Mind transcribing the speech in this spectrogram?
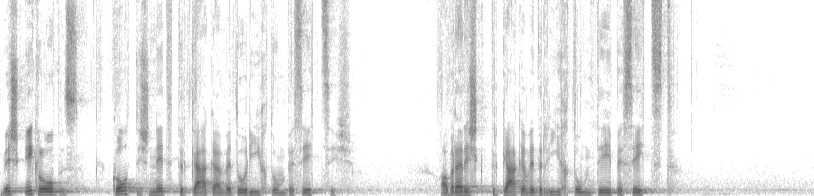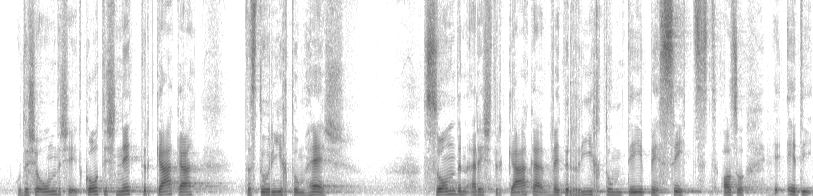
Weißt, ich glaube es. Gott ist nicht dagegen, wenn du Reichtum besitzt. Aber er ist dagegen, wenn der Reichtum dich besitzt. Und das ist ein Unterschied. Gott ist nicht dagegen, dass du Reichtum hast, sondern er ist dagegen, wenn der Reichtum dich besitzt. Also ich,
